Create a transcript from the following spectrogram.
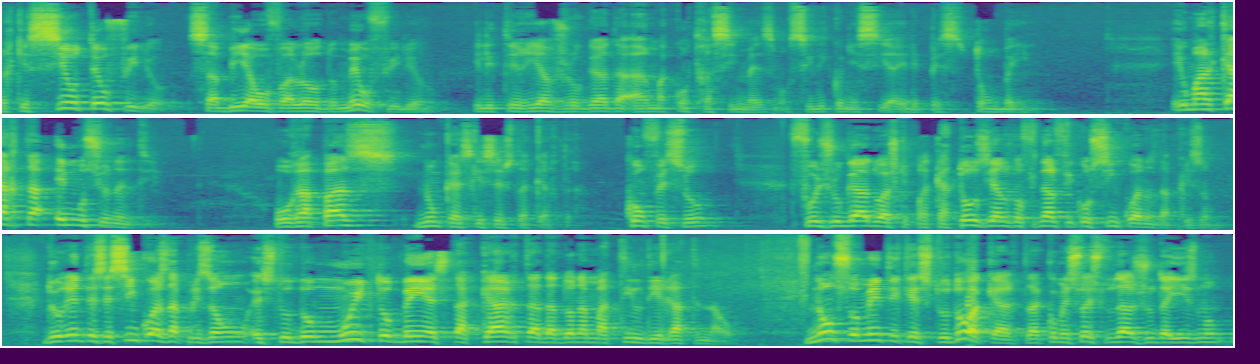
Porque se o teu filho sabia o valor do meu filho, ele teria jogado a arma contra si mesmo, se ele conhecia ele tão bem. É uma carta emocionante. O rapaz nunca esqueceu esta carta. Confessou, foi julgado, acho que para 14 anos, no final ficou 5 anos na prisão. Durante esses 5 anos na prisão, estudou muito bem esta carta da dona Matilde Rathenau. Não somente que estudou a carta, começou a estudar judaísmo,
